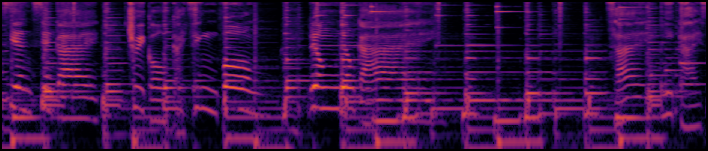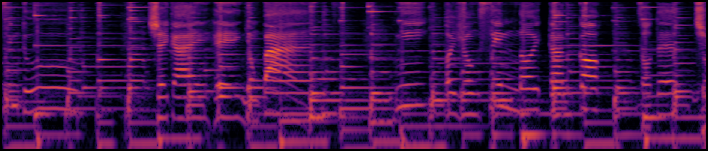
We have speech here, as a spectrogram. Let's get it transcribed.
仙仙该，吹过该清风凉凉该，谁该形容般？你爱用心来感觉，做得去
